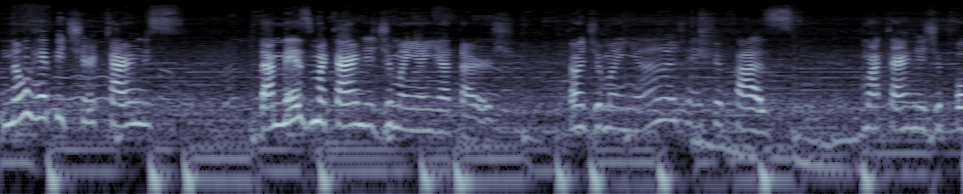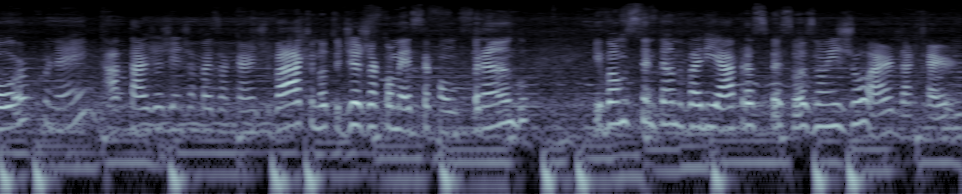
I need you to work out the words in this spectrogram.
não repetir carnes da mesma carne de manhã e à tarde. Então de manhã a gente faz uma carne de porco, né? À tarde a gente já faz a carne de vaca, no outro dia já começa com frango e vamos tentando variar para as pessoas não enjoar da carne.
